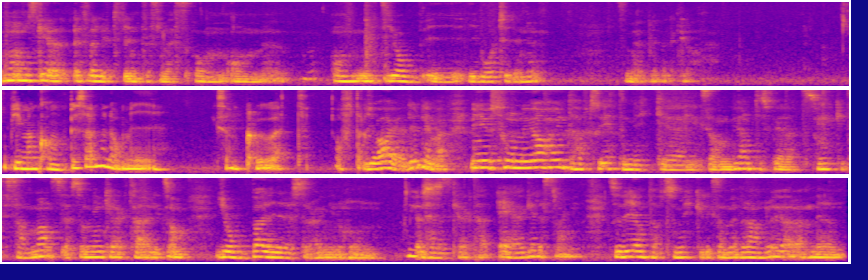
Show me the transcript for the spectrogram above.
hon skrev ett väldigt fint sms om, om, om mitt jobb i, i Vår tid nu. Som jag blev väldigt glad för. Blir man kompisar med dem i liksom, crewet ofta? Ja, ja, det blir man. Men just hon och jag har ju inte haft så jättemycket, liksom, vi har inte spelat så mycket tillsammans eftersom min karaktär liksom jobbar i restaurangen och hon, eller hennes karaktär, äger restaurangen. Så vi har inte haft så mycket liksom, med varandra att göra, men,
